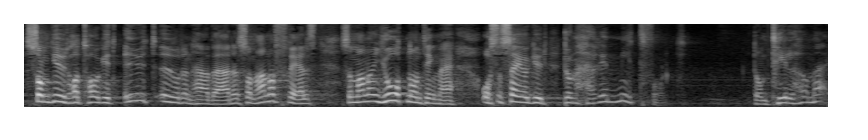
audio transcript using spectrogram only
som Gud har tagit ut ur den här världen, som han har frälst, som han har gjort någonting med. Och så säger Gud, de här är mitt folk, de tillhör mig.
